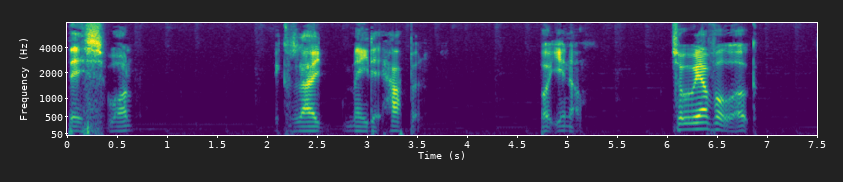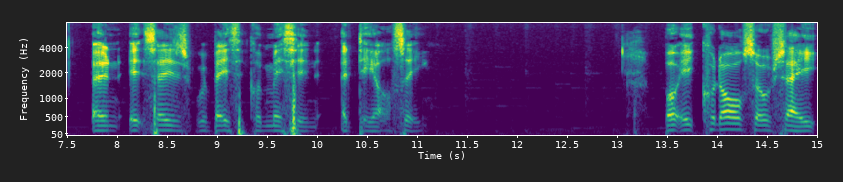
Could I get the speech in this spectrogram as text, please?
this one because I made it happen. But you know. So we have a look and it says we're basically missing a DLC. But it could also say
